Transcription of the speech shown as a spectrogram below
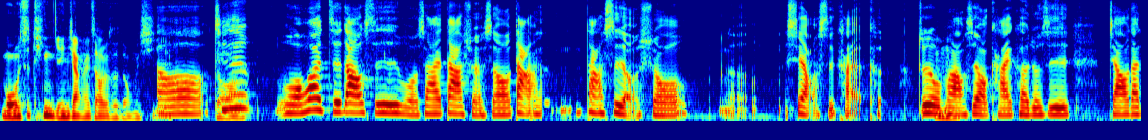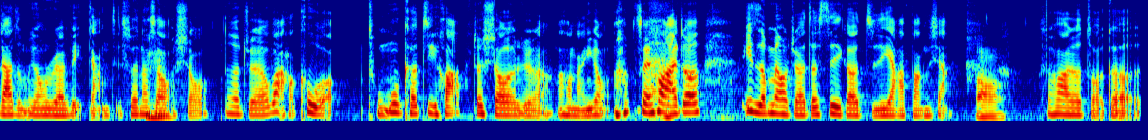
某一次听演讲才知道有这东西。哦，啊、其实我会知道是我在大学的时候大大四有修呃谢老师开的课，就是我们老师有开课，就是教大家怎么用 Revit 这样子，所以那时候我修，那个、嗯、觉得哇好酷哦，土木科技化就修了，觉得好难用，所以后来就一直都没有觉得这是一个职业方向。哦。所以后来就走一个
